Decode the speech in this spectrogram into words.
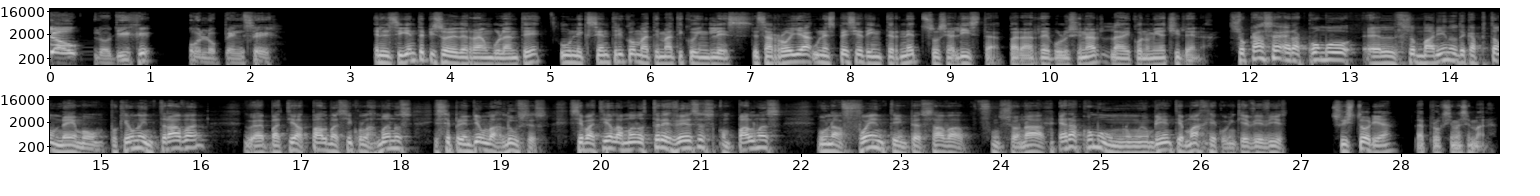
No, lo dije o lo pensé. En el siguiente episodio de Ambulante, un excéntrico matemático inglés desarrolla una especie de Internet socialista para revolucionar la economía chilena. Su casa era como el submarino de Capitán Nemo, porque uno entraba, eh, batía palmas así con las manos y se prendían las luces. Se batía las manos tres veces con palmas, una fuente empezaba a funcionar. Era como un ambiente mágico en que vivía. Su historia la próxima semana.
